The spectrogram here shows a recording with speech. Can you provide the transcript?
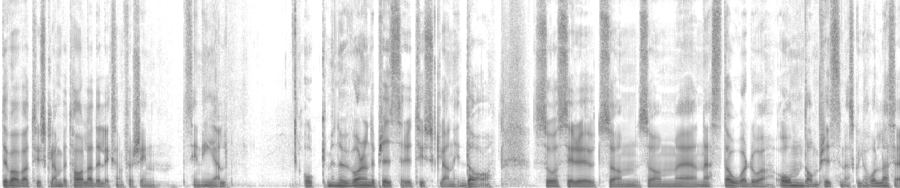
Det var vad Tyskland betalade liksom för sin, sin el. Och med nuvarande priser i Tyskland idag så ser det ut som, som eh, nästa år då, om de priserna skulle hålla sig.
